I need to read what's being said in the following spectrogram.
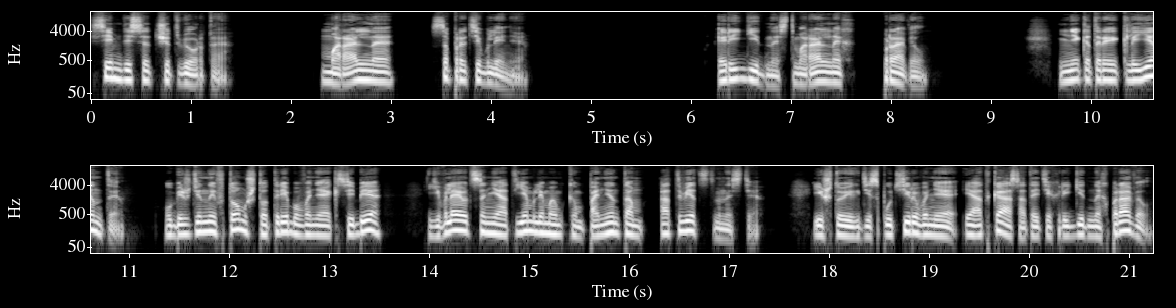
74. Моральное сопротивление. Ригидность моральных правил. Некоторые клиенты убеждены в том, что требования к себе являются неотъемлемым компонентом ответственности, и что их диспутирование и отказ от этих ригидных правил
